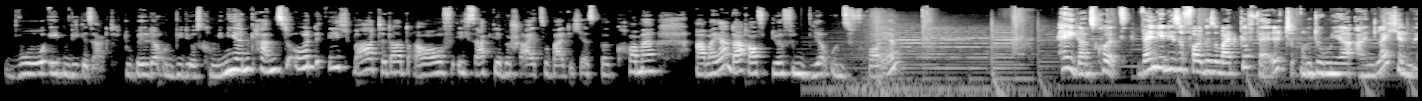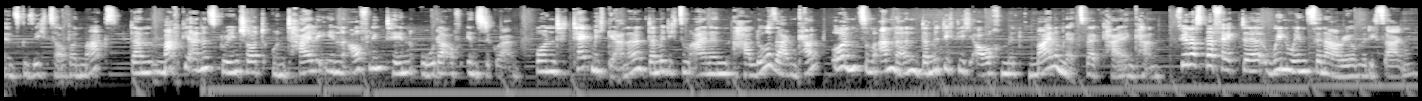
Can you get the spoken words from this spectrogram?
wo eben, wie gesagt, du Bilder und Videos kombinieren kannst. Und ich warte darauf. Ich sage dir Bescheid, sobald ich es bekomme. Aber ja, darauf dürfen wir uns freuen. Hey, ganz kurz, wenn dir diese Folge soweit gefällt und du mir ein Lächeln ins Gesicht zaubern magst, dann mach dir einen Screenshot und teile ihn auf LinkedIn oder auf Instagram. Und tag mich gerne, damit ich zum einen Hallo sagen kann und zum anderen, damit ich dich auch mit meinem Netzwerk teilen kann. Für das perfekte Win-Win-Szenario würde ich sagen.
